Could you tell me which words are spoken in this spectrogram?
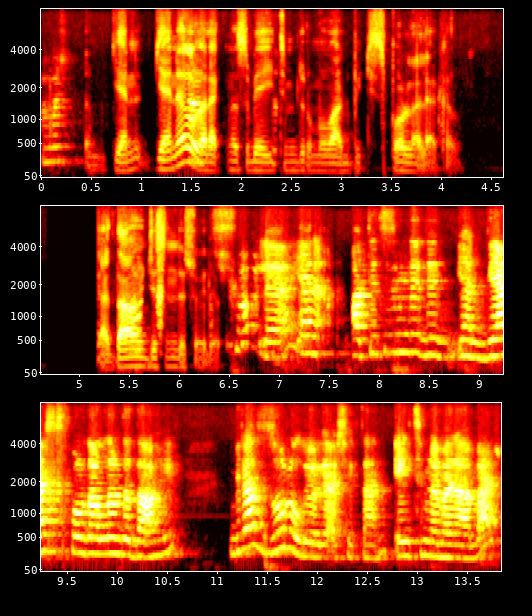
Ama Genel, genel olarak nasıl bir eğitim durumu vardı peki sporla alakalı? Ya daha öncesini de söylüyorum. Şöyle yani atletizmde de yani diğer spor dalları da dahil biraz zor oluyor gerçekten eğitimle beraber.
